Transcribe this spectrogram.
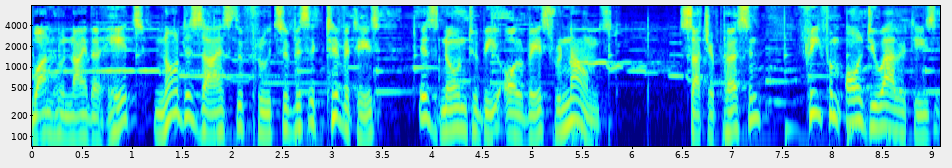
One who neither hates nor desires the fruits of his activities is known to be always renounced. Such a person, free from all dualities,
